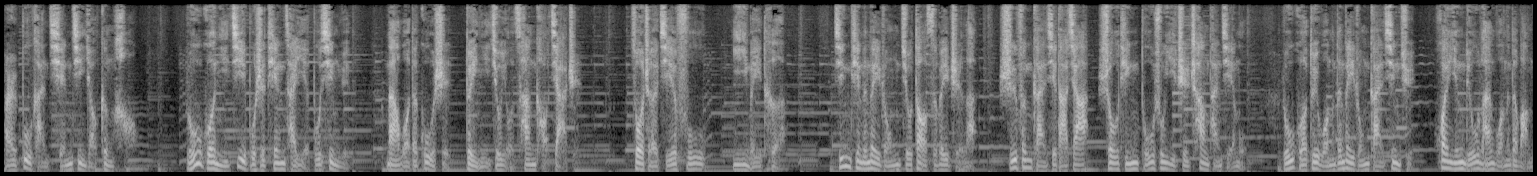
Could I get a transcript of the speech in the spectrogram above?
而不敢前进要更好。如果你既不是天才，也不幸运，那我的故事。对你就有参考价值。作者杰夫·伊梅特。今天的内容就到此为止了，十分感谢大家收听《读书益智畅谈》节目。如果对我们的内容感兴趣，欢迎浏览我们的网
